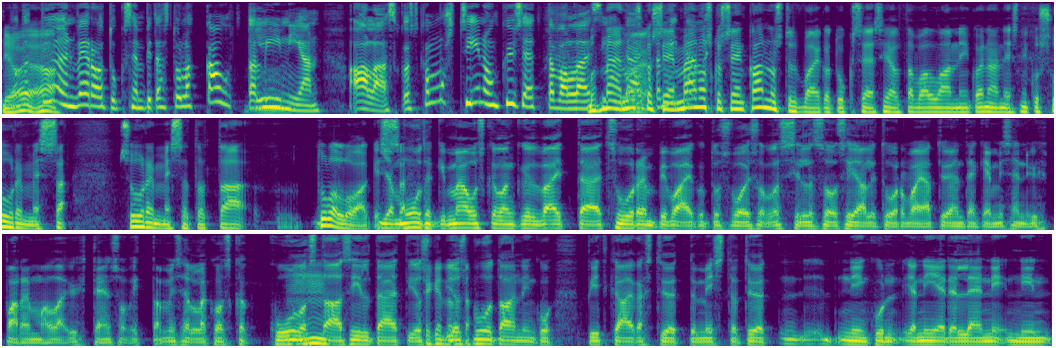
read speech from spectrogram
Joo, Mutta joo. työn verotuksen pitäisi tulla kautta linjan alas, koska musta siinä on kyse tavallaan Mutta mä en, siitä, usko siihen, mä en mitä- usko siihen kannustusvaikutukseen siellä tavallaan niin enää niissä niin suurimmissa, suurimmissa tota, tuloluokissa. Ja muutenkin mä uskallan kyllä väittää, että suurempi vaikutus voisi olla sillä sosiaaliturva- ja työn tekemisen yh- paremmalla yhteensovittamisella, koska kuulostaa mm. siltä, että jos, Sekin jos puhutaan niin kuin pitkäaikaistyöttömistä työt, niin kuin, ja niin edelleen, niin, niin,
